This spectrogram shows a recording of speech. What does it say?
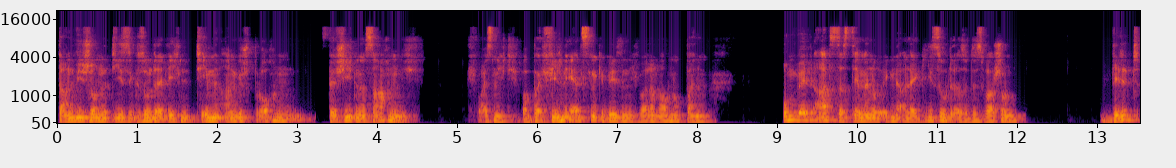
dann, wie schon diese gesundheitlichen Themen angesprochen, verschiedene Sachen. Ich, ich weiß nicht, ich war bei vielen Ärzten gewesen, ich war dann auch noch bei einem Umweltarzt, dass der mir noch irgendeine Allergie sucht. Also das war schon wild,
